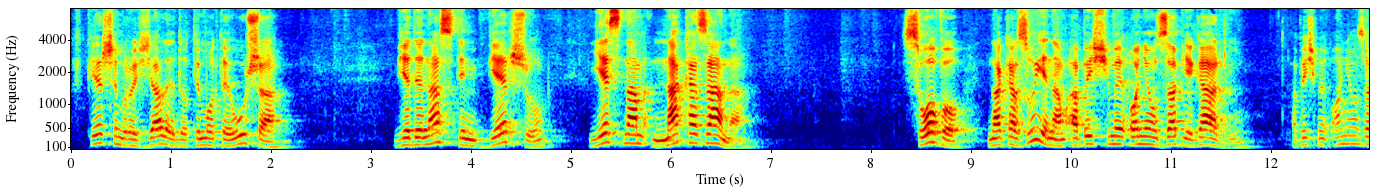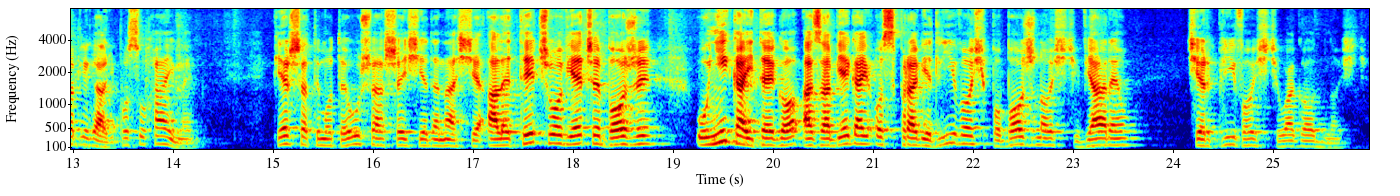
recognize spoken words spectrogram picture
w pierwszym rozdziale do Tymoteusza, w jedenastym wierszu, jest nam nakazana. Słowo nakazuje nam, abyśmy o nią zabiegali. Abyśmy o nią zabiegali. Posłuchajmy. 1 Tymoteusza 6:11. Ale ty, człowiecze Boży, unikaj tego, a zabiegaj o sprawiedliwość, pobożność, wiarę, cierpliwość, łagodność.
